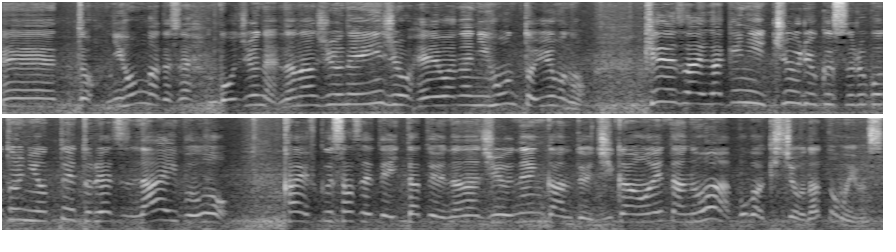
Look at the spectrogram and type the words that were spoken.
えー、っと日本がですね50年70年以上平和な日本というもの経済だけに注力することによってとりあえず内部を回復させていったという70年間という時間を得たのは僕は貴重だと思います。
